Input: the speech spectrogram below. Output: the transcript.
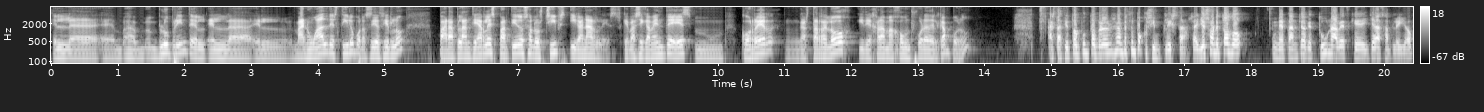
el, eh, eh, blueprint, el, el, el manual de estilo, por así decirlo, para plantearles partidos a los Chiefs y ganarles. Que básicamente es mm, correr, gastar reloj y dejar a Mahomes fuera del campo, ¿no? hasta cierto punto, pero eso me parece un poco simplista. O sea, yo sobre todo me planteo que tú una vez que llegas a playoff,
